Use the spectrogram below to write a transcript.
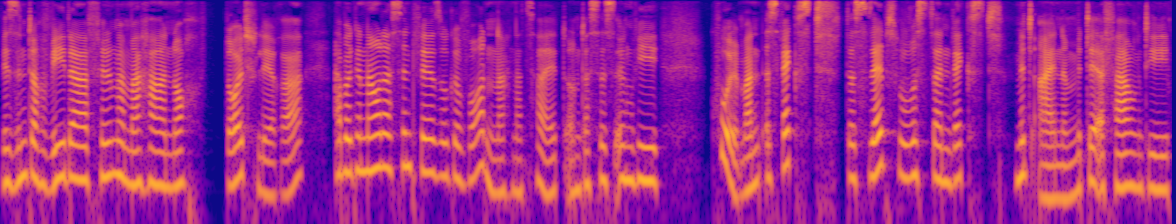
wir sind doch weder Filmemacher noch Deutschlehrer. Aber genau das sind wir so geworden nach einer Zeit. Und das ist irgendwie cool. Man, es wächst, das Selbstbewusstsein wächst mit einem, mit der Erfahrung, die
